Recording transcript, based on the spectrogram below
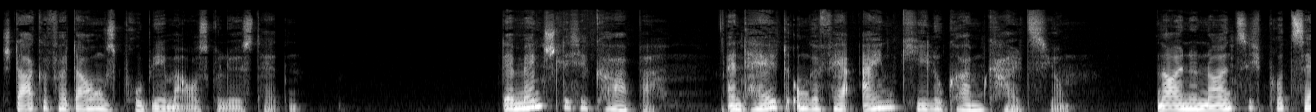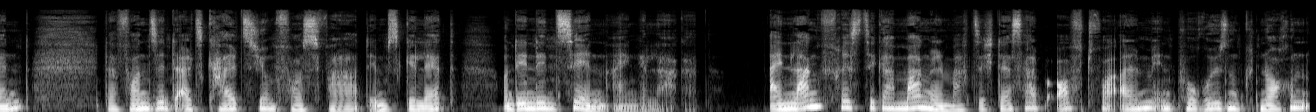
starke Verdauungsprobleme ausgelöst hätten. Der menschliche Körper enthält ungefähr ein Kilogramm Calcium. 99 Prozent davon sind als Calciumphosphat im Skelett und in den Zähnen eingelagert. Ein langfristiger Mangel macht sich deshalb oft vor allem in porösen Knochen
